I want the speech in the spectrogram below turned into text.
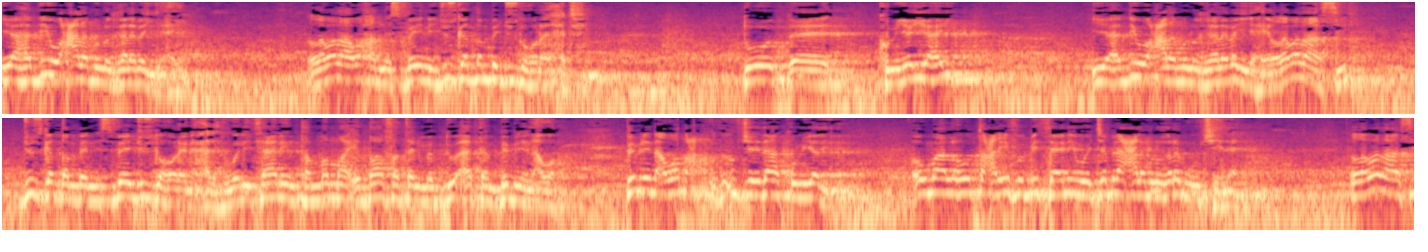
iyo haddii uu calamulhalaba yahay labadaa waxaad nisbayni jusga dambe jusga horead xadfi. Kunyo yahay iyo haddii uu calamulhalaba yahay labadaasi jusga dambe nisbee jusga horena xadaf waliaanin tamama idaafatan mabdu'atan bibnin awab bibnin awab wuxuu u jeedaa kunyadii. Ow maa lahu tacriifu biaanii wajabna calamulhalab uu u jeedaa labadaasi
